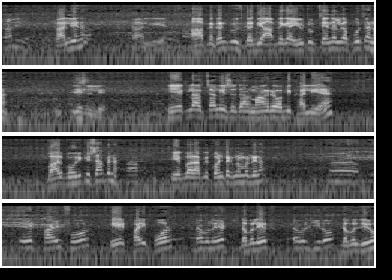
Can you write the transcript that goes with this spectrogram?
खाली है। खाली है ना? खाली है। आपने कंफ्यूज कर दिया। आपने क्या यूट्यूब चैनल का पूछा ना? इसलिए। एक लाख चालीस हज़ार मांग रहे हो अभी खाली है बाल भौरी की सांप है ना? एक बार आपके कॉन्टेक्ट नंबर देना। Eight five four eight five four double eight double eight double zero double zero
